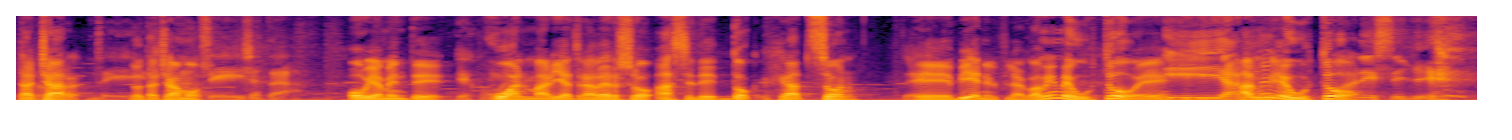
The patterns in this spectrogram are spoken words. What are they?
tachar. Sí, ¿Lo tachamos? Sí, ya está. Obviamente. Juan María Traverso hace de Doc Hudson. Sí. Eh, bien el flaco. A mí me gustó, ¿eh? Y a, mí me, gustó. Parece que.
